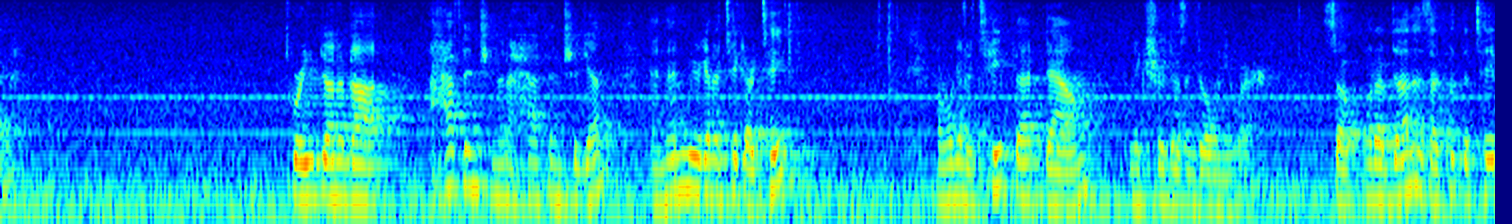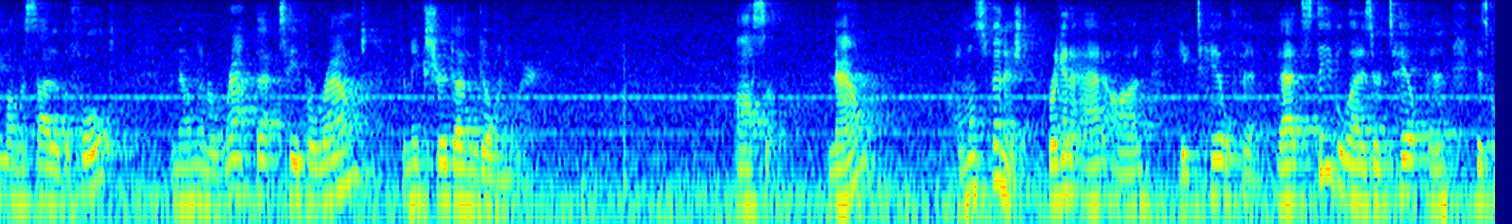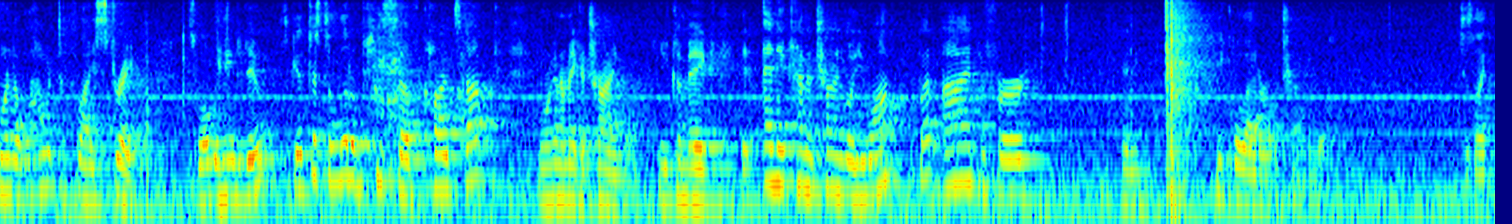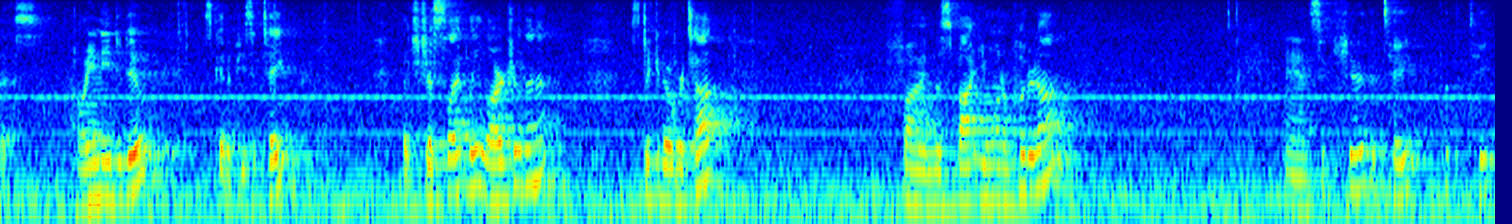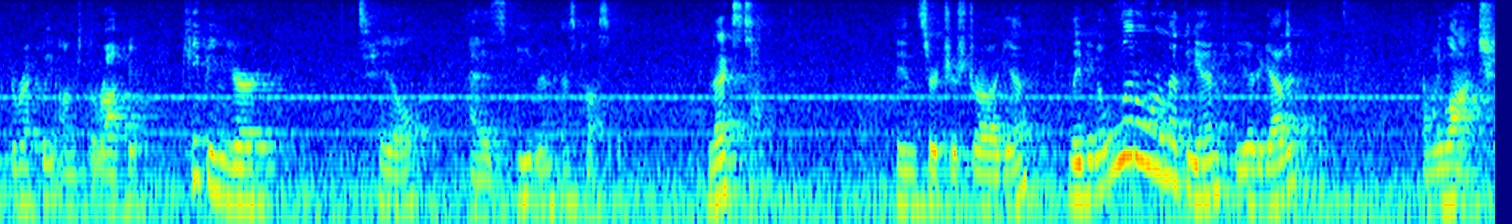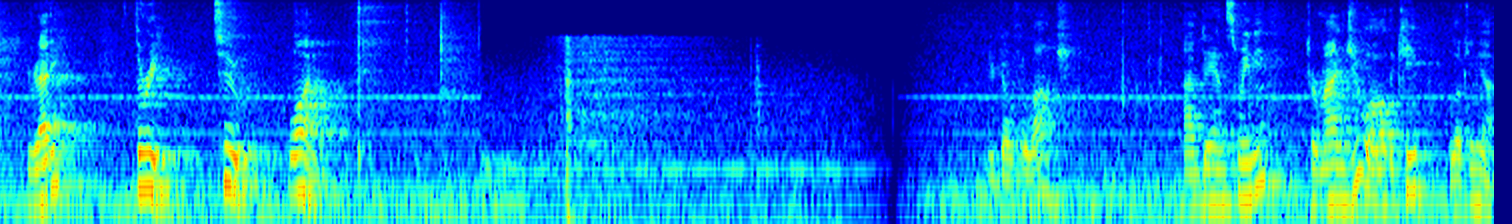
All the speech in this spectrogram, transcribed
to where you've done about a half inch and then a half inch again. And then we're gonna take our tape and we're gonna tape that down, make sure it doesn't go anywhere. So what I've done is I put the tape on the side of the fold, and now I'm gonna wrap that tape around to make sure it doesn't go anywhere. Awesome. Now, almost finished. We're gonna add on a tail fin. That stabilizer tail fin is going to allow it to fly straight. So what we need to do is get just a little piece of cardstock and we're gonna make a triangle. You can make it any kind of triangle you want, but I prefer an equilateral triangle, just like this. All you need to do is get a piece of tape, that's just slightly larger than it. Stick it over top. Find the spot you want to put it on. And secure the tape. Put the tape directly onto the rocket, keeping your tail as even as possible. Next, insert your straw again, leaving a little room at the end for the air to gather. And we launch. You ready? Three, two, one. Go for launch. I'm Dan Sweeney to remind you all to keep looking up.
